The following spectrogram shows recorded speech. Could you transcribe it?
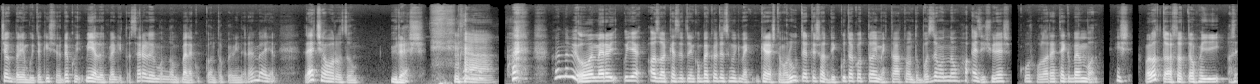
csak belém bújt a kis ördög, hogy mielőtt megitt a szerelő, mondom, belekukkantok, hogy minden rendben legyen, lecsavarozom, üres. Mondom, jó van, mert ugye azzal kezdett, amikor beköltözünk, hogy megkerestem a routert, és addig kutakodtam, hogy megtaláltam a doboz, de mondom, ha ez is üres, akkor hol a retekben van? És már ott tartottam, hogy az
